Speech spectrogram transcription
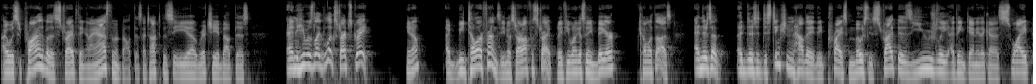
I was surprised by the Stripe thing, and I asked them about this. I talked to the CEO Richie about this, and he was like, "Look, Stripe's great. You know, we tell our friends, you know, start off with Stripe, but if you want to get something bigger, come with us." And there's a, a there's a distinction in how they they price. Mostly, Stripe is usually, I think, Danny, like a swipe,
